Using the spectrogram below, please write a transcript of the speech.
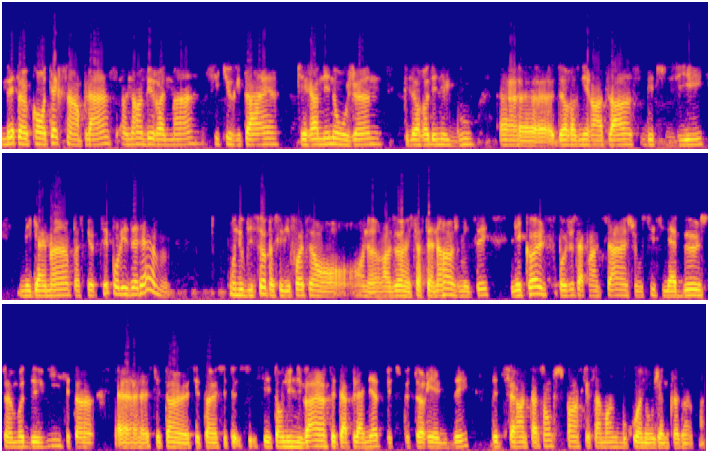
mettre un contexte en place, un environnement sécuritaire, puis ramener nos jeunes, puis leur redonner le goût euh, de revenir en classe, d'étudier, mais également parce que, tu sais, pour les élèves, on oublie ça parce que des fois, on, on a rendu à un certain âge, mais tu sais, l'école, c'est pas juste l'apprentissage, c'est aussi la bulle, c'est un mode de vie, c'est un, euh, c'est un, c'est un, c'est ton univers, c'est ta planète que tu peux te réaliser de différentes façons. Puis je pense que ça manque beaucoup à nos jeunes présentement.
